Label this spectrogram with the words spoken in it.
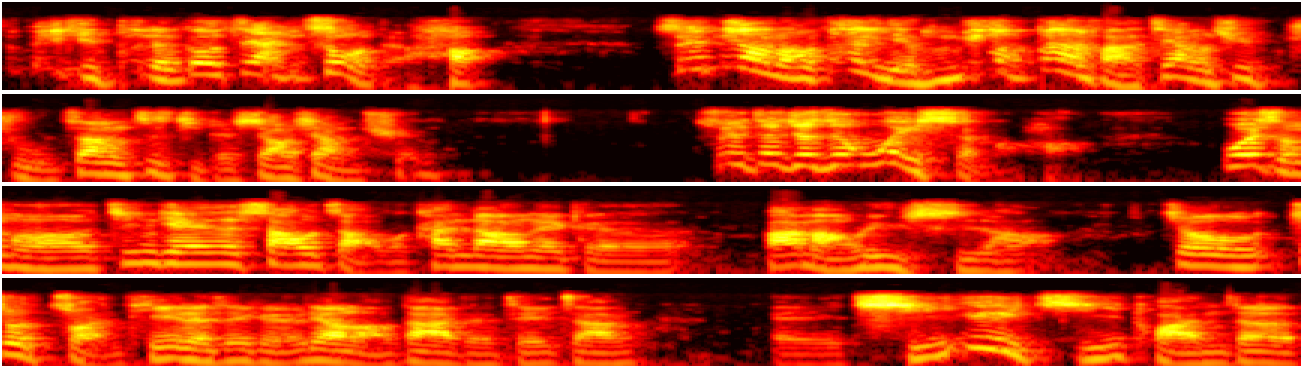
这媒体不能够这样做的，哈，所以廖老大也没有办法这样去主张自己的肖像权，所以这就是为什么，哈。为什么今天稍早我看到那个八毛律师哈，就就转贴了这个廖老大的这张，诶，奇遇集团的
